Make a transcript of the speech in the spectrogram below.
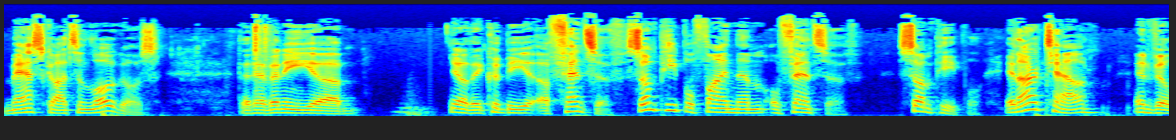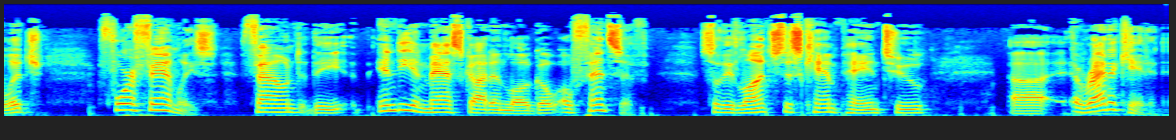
mascots and logos that have any uh, you know, they could be offensive. Some people find them offensive. Some people. In our town and village, four families found the Indian mascot and logo offensive. So they launched this campaign to uh, eradicate it.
